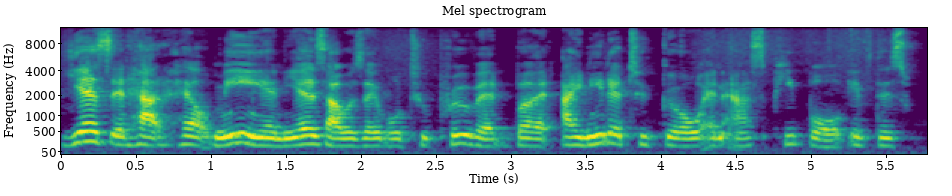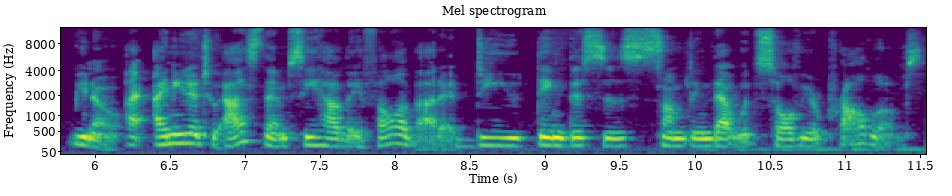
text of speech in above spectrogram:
Yes it had helped me and yes i was able to prove it but i needed to go and ask people if this you know I, I needed to ask them see how they felt about it. Do you think this is something that would solve your problems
